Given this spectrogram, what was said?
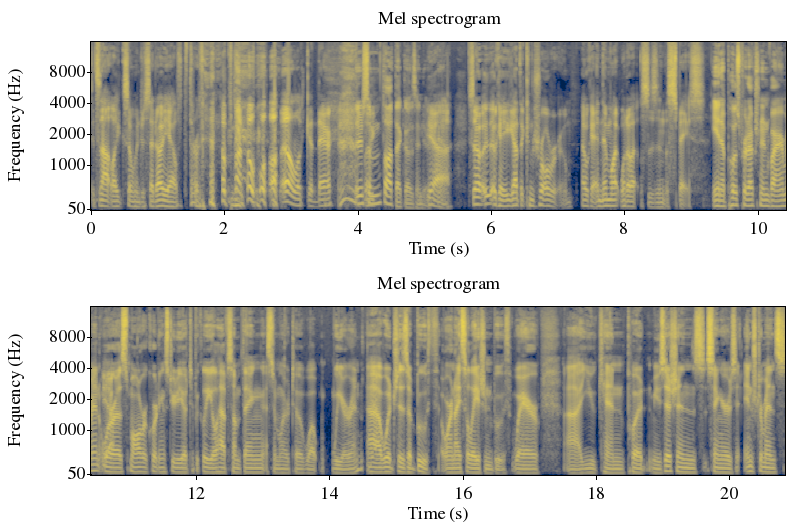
it's not like someone just said, "Oh yeah, I'll throw that up on a wall." That'll look good there. There's like, some thought that goes into it. Yeah. So okay, you got the control room. Okay, and then what? What else is in the space? In a post production environment or yeah. a small recording studio, typically you'll have something similar to what we are in, uh, which is a booth or an isolation booth where uh, you can put musicians, singers, instruments,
